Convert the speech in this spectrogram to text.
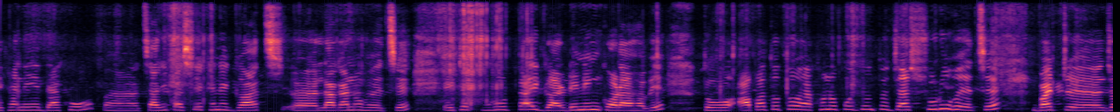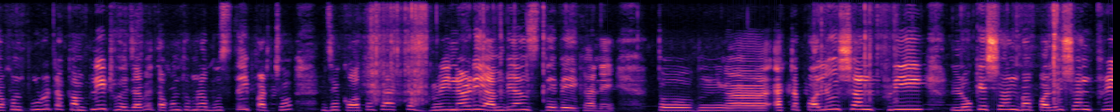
এখানে দেখো চারিপাশে এখানে গাছ লাগানো হয়েছে। এটা পুরোটাই গার্ডেনিং করা হবে। তো আপাতত এখনও পর্যন্ত যা শুরু হয়েছে বাট যখন পুরোটা কমপ্লিট হয়ে যাবে, তখন তোমরা বুঝতেই পারছ যে কতটা একটা গ্রিনারি অ্যাম্বিয়েন্স দেবে এখানে। তো একটা পলিউশন ফ্রি লোকেশন বা পলিউশন ফ্রি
